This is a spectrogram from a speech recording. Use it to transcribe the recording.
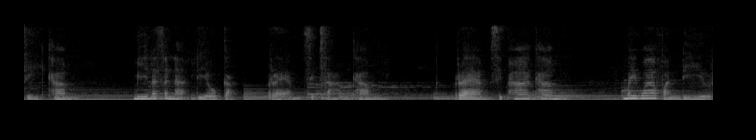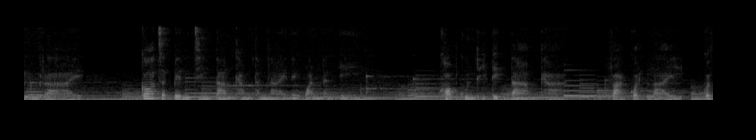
14 ค่ำ มีลักษณะเดียวกับแรม 13 ค่ำ แรม 15 ค่ำ ไม่ว่าฝันดีหรือร้าย ก็จะเป็นจริงตามคำทำนายในวันนั้นเอง ขอบคุณที่ติดตามค่ะ ฝากกดไลค์ กด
